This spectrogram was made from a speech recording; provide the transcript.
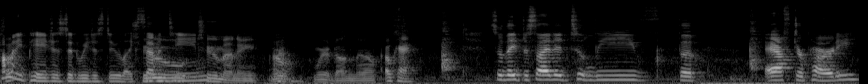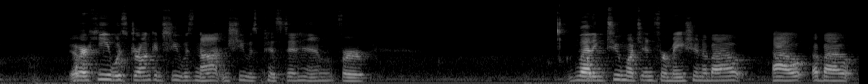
How many pages did we just do? Like Too, 17? Too many. Oh. We're, Oh. we're done now. Okay. So they've decided to leave the after party Yep. where he was drunk and she was not, and she was pissed at him for letting too much information about out about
